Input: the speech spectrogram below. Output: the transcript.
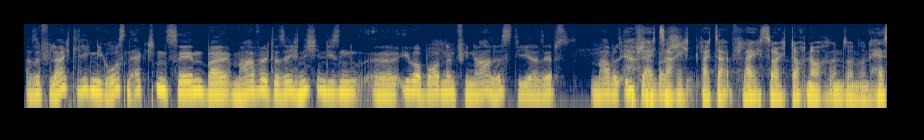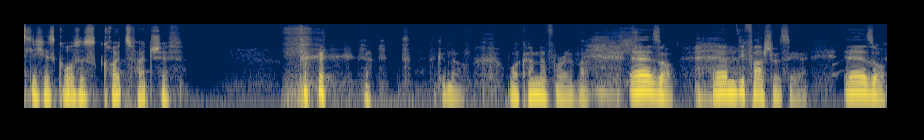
Also vielleicht liegen die großen Action-Szenen bei Marvel tatsächlich nicht in diesen äh, überbordenden Finales, die ja selbst Marvel Ja, vielleicht sage ich, vielleicht, vielleicht soll ich doch noch so, ein- so ein hässliches großes Kreuzfahrtschiff. Genau. Wakanda Forever. Äh, so, ähm, die Fahrstuhlszene. Äh, so,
